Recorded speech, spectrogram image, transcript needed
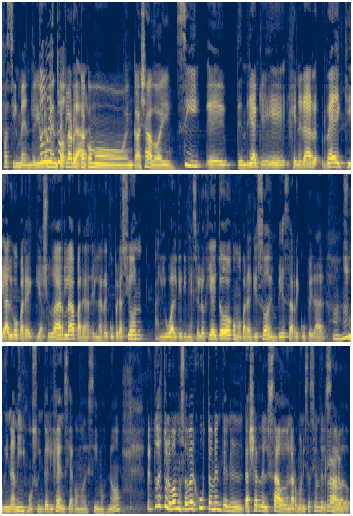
fácilmente. Libremente, claro, está como encallado ahí. Sí, eh, tendría que generar Reiki, algo para y ayudarla para en la recuperación, al igual que kinesiología y todo, como para que eso empiece a recuperar su dinamismo, su inteligencia, como decimos, ¿no? Pero todo esto lo vamos a ver justamente en el taller del sábado, en la armonización del sábado.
